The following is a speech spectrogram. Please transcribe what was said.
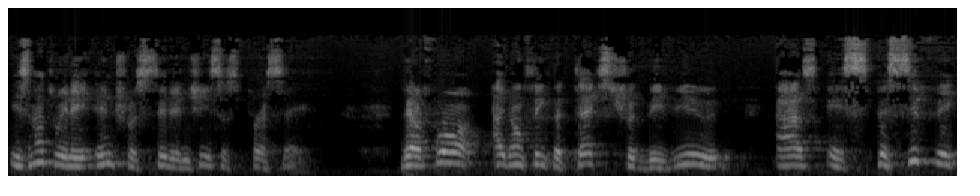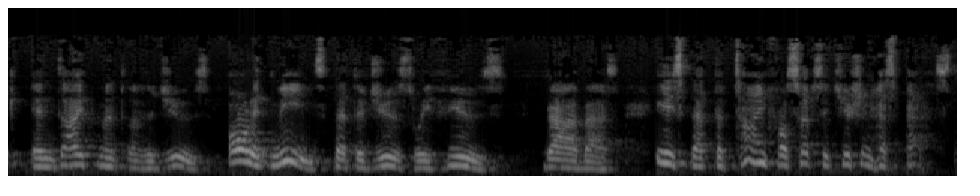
is not really interested in Jesus per se. Therefore, I don't think the text should be viewed as a specific indictment of the Jews. All it means that the Jews refuse Barabbas is that the time for substitution has passed,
